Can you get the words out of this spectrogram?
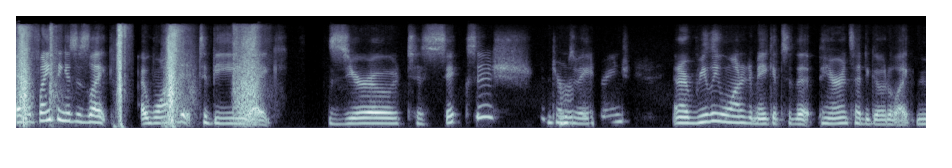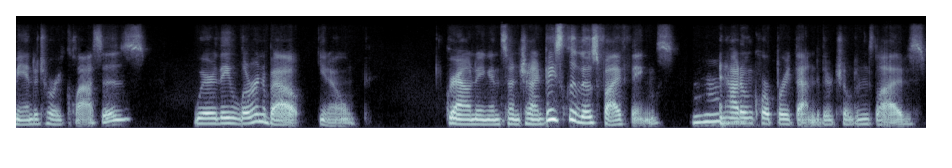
and the funny thing is, is like I wanted it to be like zero to six ish in terms mm-hmm. of age range. And I really wanted to make it so that parents had to go to like mandatory classes where they learn about, you know, grounding and sunshine, basically those five things, mm-hmm. and how to incorporate that into their children's lives.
